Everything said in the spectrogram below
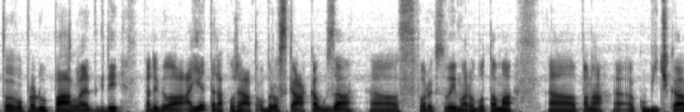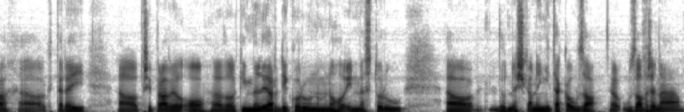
to opravdu pár let, kdy tady byla a je teda pořád obrovská kauza s Forexovými robotama pana Kubíčka, který připravil o velký miliardy korun mnoho investorů. Do dneška není ta kauza uzavřená,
